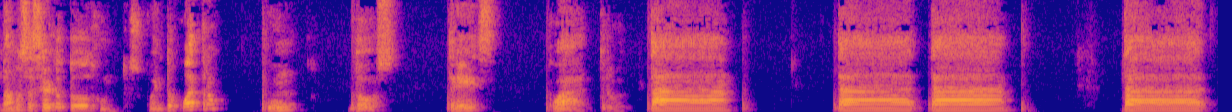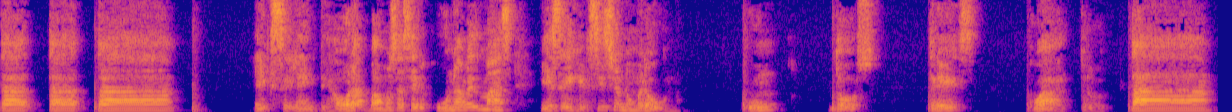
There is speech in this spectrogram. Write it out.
Vamos a hacerlo todos juntos. Cuento cuatro. Un, dos, tres, cuatro. Ta, ta, ta, ta, ta, ta, ta. Excelente. Ahora vamos a hacer una vez más ese ejercicio número uno. Un, dos, tres, cuatro. Ta,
